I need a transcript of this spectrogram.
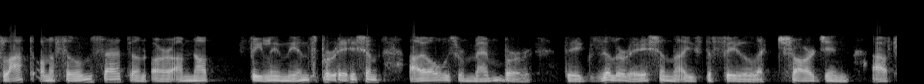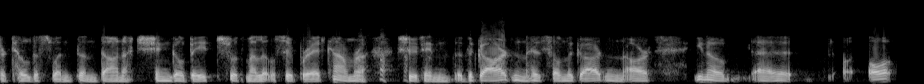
flat on a film set and, or I'm not feeling the inspiration. I always remember the exhilaration I used to feel like charging after Tilda Swinton down at Shingle Beach with my little Super 8 camera shooting the, the Garden, his film The Garden, or you know, uh, all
